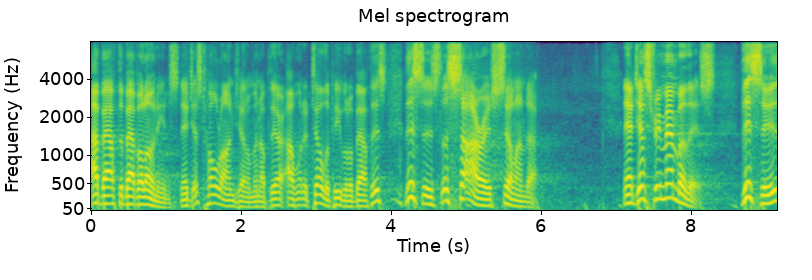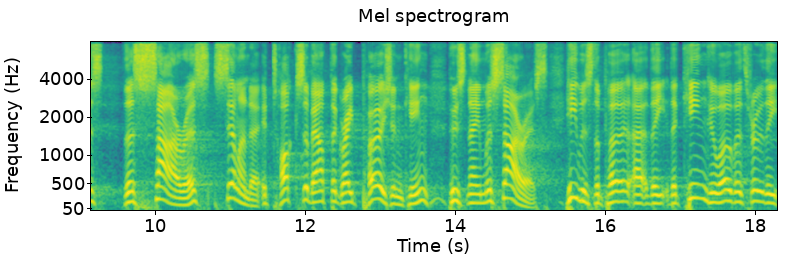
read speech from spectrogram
about the Babylonians. Now, just hold on, gentlemen, up there. I want to tell the people about this. This is the Cyrus cylinder. Now, just remember this. This is the Cyrus cylinder. It talks about the great Persian king whose name was Cyrus. He was the, uh, the, the king who overthrew the,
